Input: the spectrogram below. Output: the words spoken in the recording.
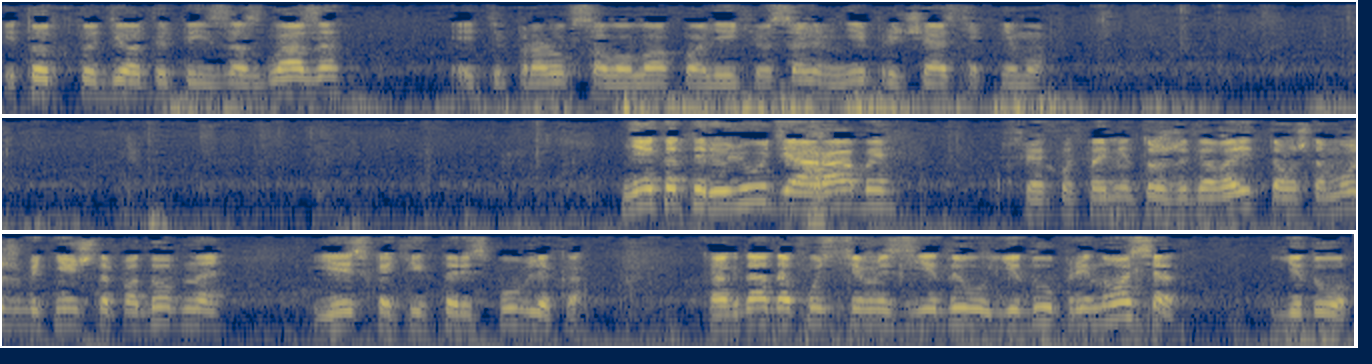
И тот, кто делает это из-за глаза, эти пророк, саллаллаху алейхи вассалям, не причастен к нему. Некоторые люди, арабы, Шейх Утамин тоже говорит, потому что может быть нечто подобное есть в каких-то республиках. Когда, допустим, из еды, еду приносят, еду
